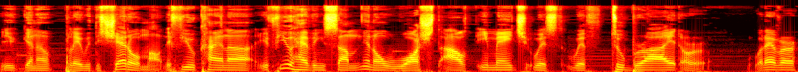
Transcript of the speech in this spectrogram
you're gonna play with the shadow amount. If you kinda if you having some you know washed out image with with too bright or whatever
